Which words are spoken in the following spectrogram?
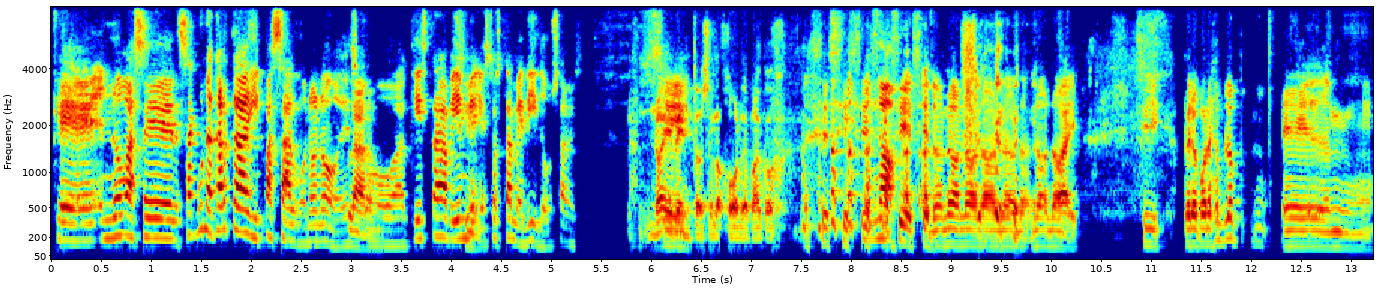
que no va a ser, saca una carta y pasa algo. No, no, es como aquí está bien, esto está medido, ¿sabes? No hay eventos en los juegos de Paco. Sí, sí, no. no, no, no, no, no, no, no hay. Sí, pero por ejemplo, em,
